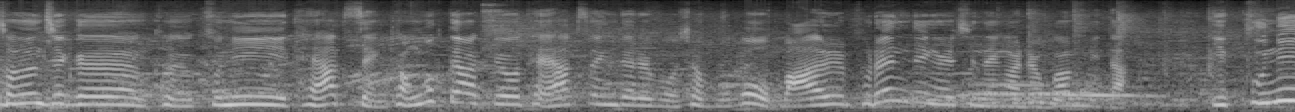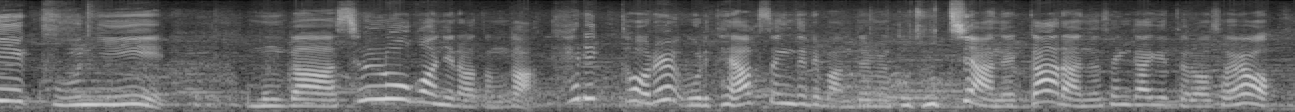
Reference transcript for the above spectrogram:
저는 지금 그 군위 대학생, 경북대학교 대학생들을 모셔보고 마을 브랜딩을 진행하려고 합니다. 이 군위 군이 뭔가 슬로건이라던가 캐릭터를 우리 대학생들이 만들면 더 좋지 않을까라는 생각이 들어서요.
